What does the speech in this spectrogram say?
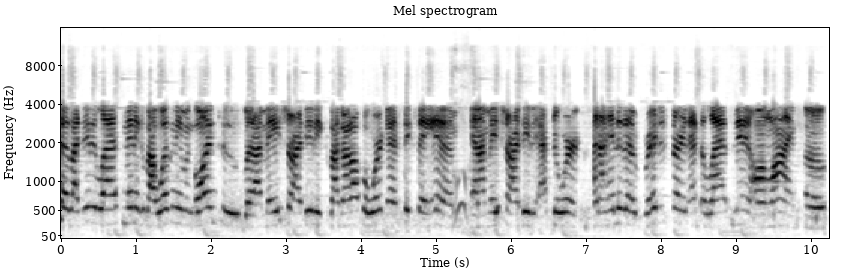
because I did it last minute because I wasn't even going to, but I made sure I did it because I got off of work at 6 a.m. and I made sure I did it after work. And I ended up registering at the last minute online, so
